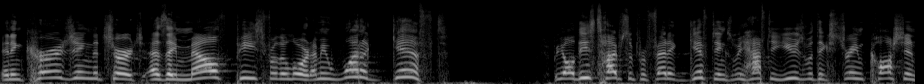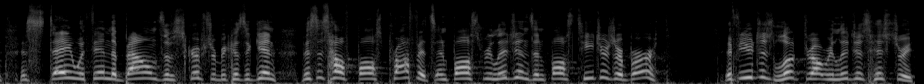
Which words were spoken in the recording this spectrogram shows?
and encouraging the church as a mouthpiece for the Lord. I mean, what a gift! But y'all, these types of prophetic giftings we have to use with extreme caution and stay within the bounds of Scripture because, again, this is how false prophets and false religions and false teachers are birthed. If you just look throughout religious history,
